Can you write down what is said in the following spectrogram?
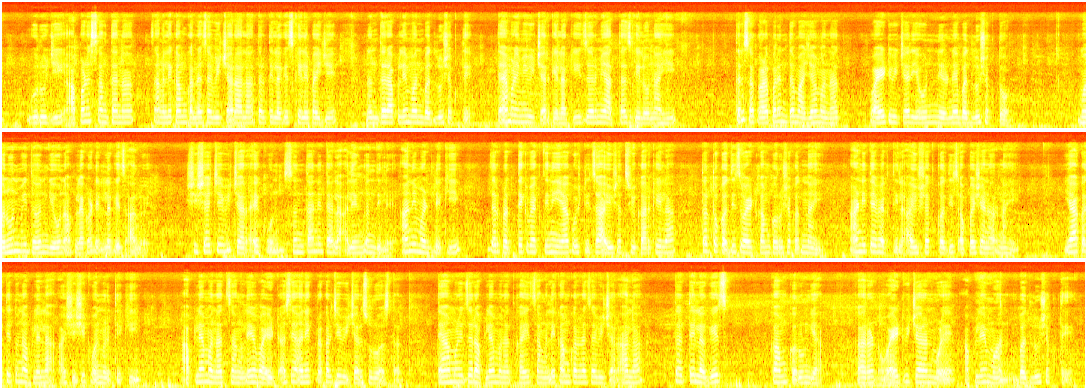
गुरुजी आपणच सांगताना चांगले काम करण्याचा विचार आला तर ते लगेच केले पाहिजे. नंतर आपले मन बदलू शकते. त्यामुळे मी विचार केला की जर मी आत्ताच गेलो नाही तर सकाळपर्यंत माझ्या मनात वाईट विचार येऊन निर्णय बदलू शकतो. म्हणून मी धन घेऊन आपल्याकडे लगेच आलो आहे शिष्याचे विचार ऐकून संताने त्याला आलिंगन दिले आणि म्हटले की जर प्रत्येक व्यक्तीने या गोष्टीचा आयुष्यात स्वीकार केला तर तो कधीच वाईट काम करू शकत नाही आणि त्या व्यक्तीला आयुष्यात कधीच अपयश येणार नाही. या कथेतून आपल्याला अशी शिकवण मिळते की आपल्या मनात चांगले वाईट असे अनेक प्रकारचे विचार सुरू असतात. त्यामुळे जर आपल्या मनात काही चांगले काम करण्याचा विचार आला तर ते लगेच काम करून घ्या. कारण वाईट विचारांमुळे आपले मन बदलू शकते.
